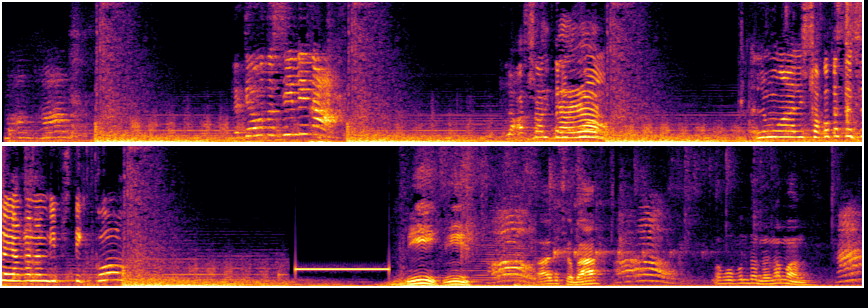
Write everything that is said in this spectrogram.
Maanghang. Lagyan mo to sili na! Lakas ng trip mo! Alam mo, alis ako, tapos nagsayang ka ng lipstick ko. Ni, ni. Oh! Alis ka ba? Oo! Mapupunta na naman. Ha?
